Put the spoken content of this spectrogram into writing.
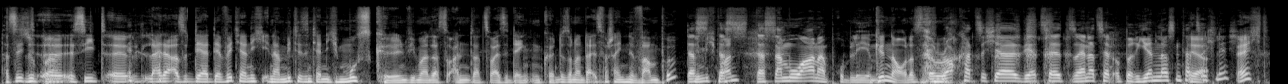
Das sieht, Super. äh, es sieht äh, leider, also der, der wird ja nicht, in der Mitte sind ja nicht Muskeln, wie man das so ansatzweise denken könnte, sondern da ist wahrscheinlich eine Wampe, Das, nehme ich mal an. das, das Samoaner-Problem. Genau, das The Rock hat sich ja derzeit seinerzeit operieren lassen tatsächlich. Ja. Echt?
